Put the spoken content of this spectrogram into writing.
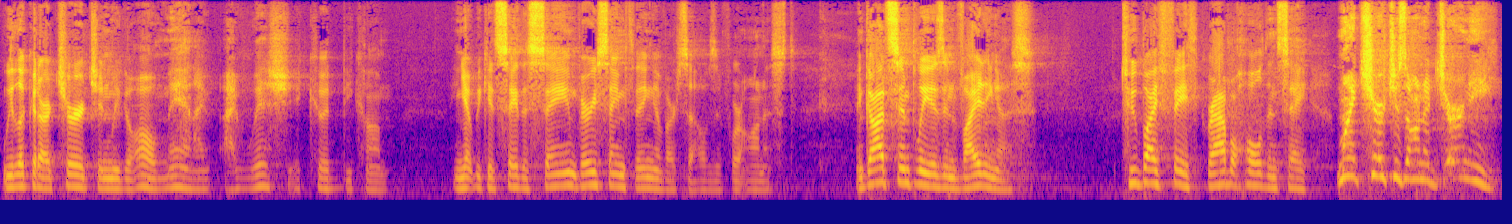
we look at our church and we go, oh man, I, I wish it could become. And yet we could say the same, very same thing of ourselves if we're honest. And God simply is inviting us to, by faith, grab a hold and say, My church is on a journey.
